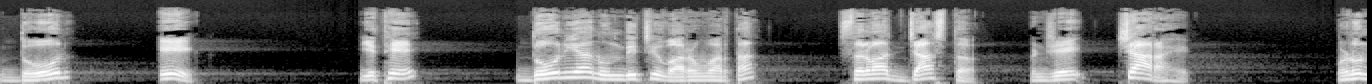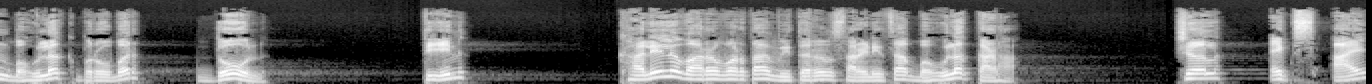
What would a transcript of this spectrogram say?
दोन, एक. येथे दोन या नोंदीची वारंवारता सर्वात जास्त म्हणजे चार आहे. म्हणून बहुलक बरोबर दोन. तीन. खालील वारंवारता वितरण सारणीचा बहुलक काढा. चल एक्स आय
